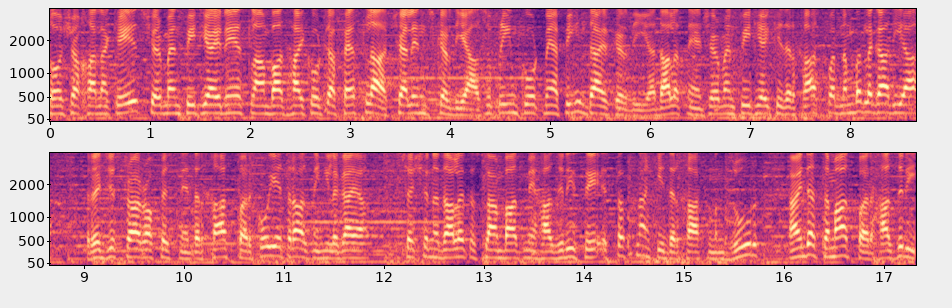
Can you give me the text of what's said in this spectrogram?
तोशा खाना केस, चेयरमैन पीटीआई ने इस्लामाबाद हाई कोर्ट का फैसला चैलेंज कर दिया। सुप्रीम कोर्ट में अपील दायर कर दी। अदालत ने चेयरमैन पीटीआई की दरखास्त पर नंबर लगा दिया। रजिस्ट्रार ऑफ़िस ने दरखास्त पर कोई एतराज़ नहीं लगाया। सेशन अदालत इस्लामाबाद में हाजिरी से इस्तना की दरखास्त मंजूर। आइंदा समात पर हाजिरी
